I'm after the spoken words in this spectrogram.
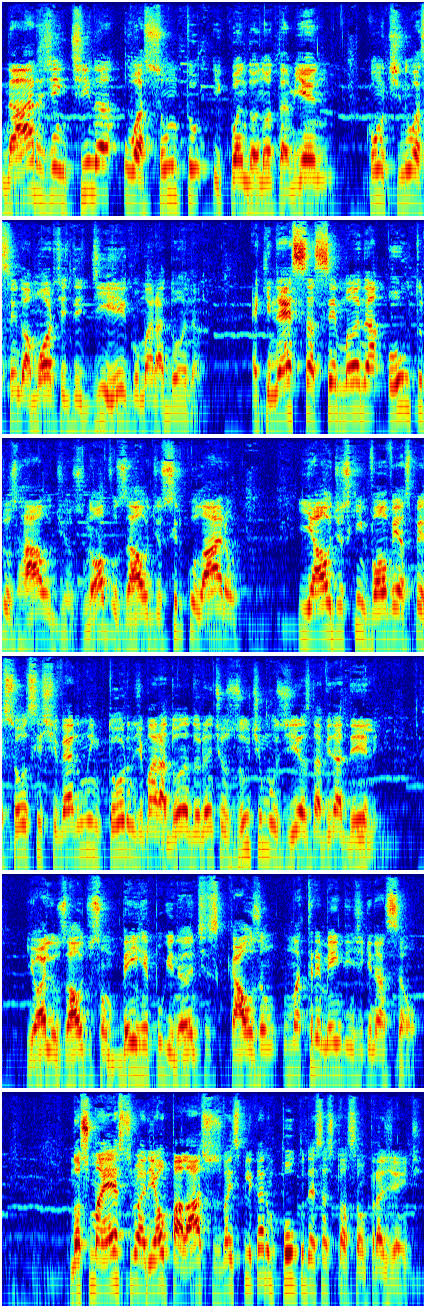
Na Argentina, o assunto, e quando no também, continua sendo a morte de Diego Maradona. É que nessa semana outros áudios, novos áudios circularam e áudios que envolvem as pessoas que estiveram no entorno de Maradona durante os últimos dias da vida dele. E olha, os áudios são bem repugnantes, causam uma tremenda indignação. Nosso maestro Ariel Palacios vai explicar um pouco dessa situação pra gente.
